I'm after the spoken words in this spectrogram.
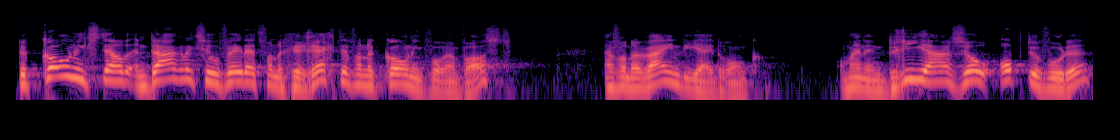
De koning stelde een dagelijkse hoeveelheid van de gerechten van de koning voor hem vast en van de wijn die hij dronk. Om hen in drie jaar zo op te voeden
